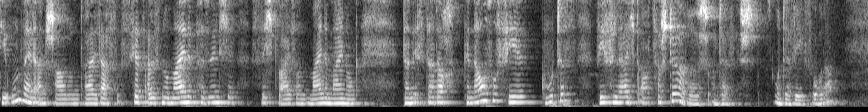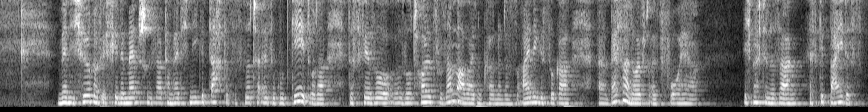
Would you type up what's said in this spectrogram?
die Umwelt anschauen und all das, ist jetzt alles nur meine persönliche Sichtweise und meine Meinung, dann ist da doch genauso viel Gutes wie vielleicht auch zerstörerisch unter, unterwegs, oder? Wenn ich höre, wie viele Menschen gesagt haben, hätte ich nie gedacht, dass es virtuell so gut geht oder dass wir so, so toll zusammenarbeiten können und dass es einiges sogar äh, besser läuft als vorher. Ich möchte nur sagen, es gibt beides.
